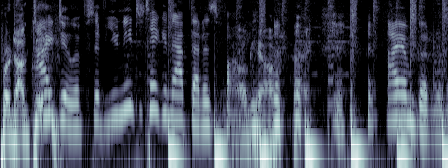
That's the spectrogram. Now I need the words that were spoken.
productive? I do. If, if you need to take a nap, that is fine. Okay. All right. I am good with it.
